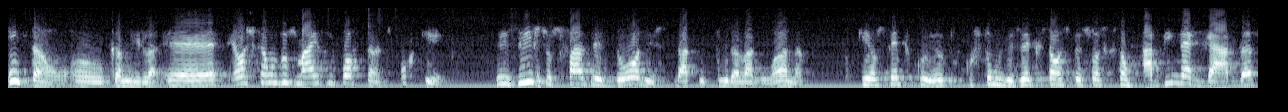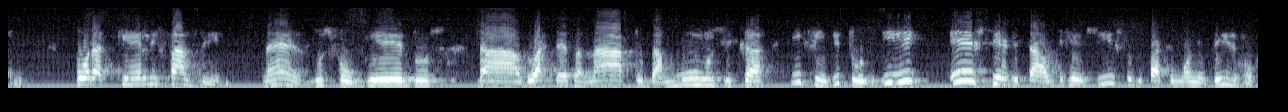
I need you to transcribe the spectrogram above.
Então, Camila, é, eu acho que é um dos mais importantes. Por quê? Existem os fazedores da cultura lagoana, que eu sempre eu costumo dizer que são as pessoas que são abnegadas por aquele fazer, né? Dos folguedos, da, do artesanato, da música, enfim, de tudo. E este edital de registro do patrimônio vivo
